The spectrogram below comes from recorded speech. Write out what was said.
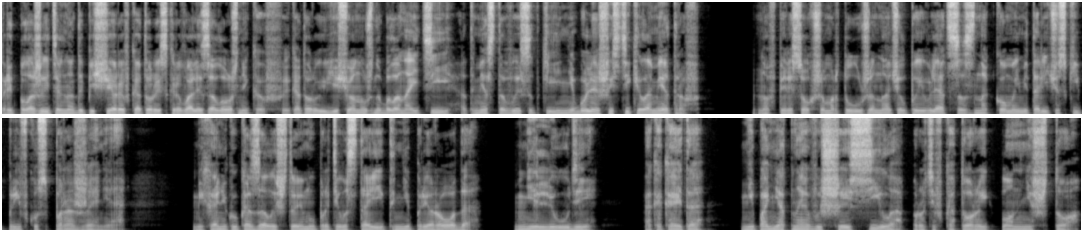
Предположительно, до пещеры, в которой скрывали заложников, и которую еще нужно было найти, от места высадки не более шести километров. Но в пересохшем рту уже начал появляться знакомый металлический привкус поражения. Механику казалось, что ему противостоит не природа, не люди, а какая-то непонятная высшая сила, против которой он ничто.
